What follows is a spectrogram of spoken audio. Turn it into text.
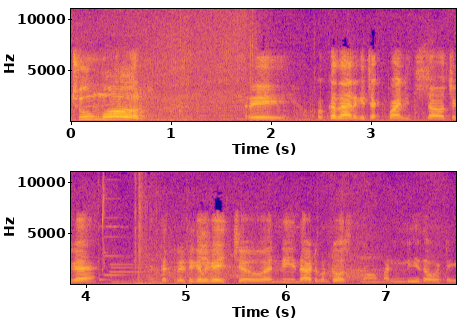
two more. రే ఒక్కొక్క దానికి చెక్ పాయింట్ ఇచ్చి చావచ్చుగా ఇంత క్రిటికల్గా ఇచ్చావు అన్ని దాటుకుంటూ వస్తున్నావు మళ్ళీ ఇది ఒకటి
